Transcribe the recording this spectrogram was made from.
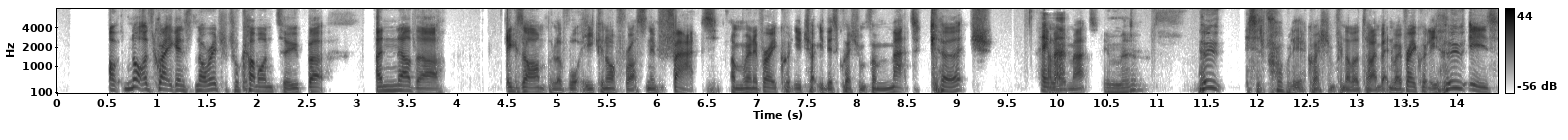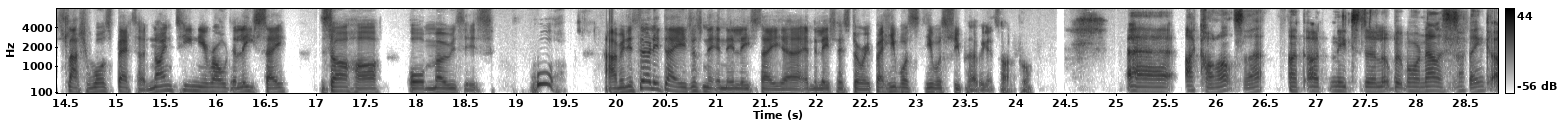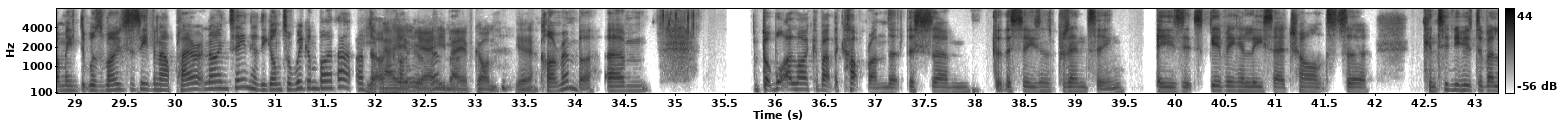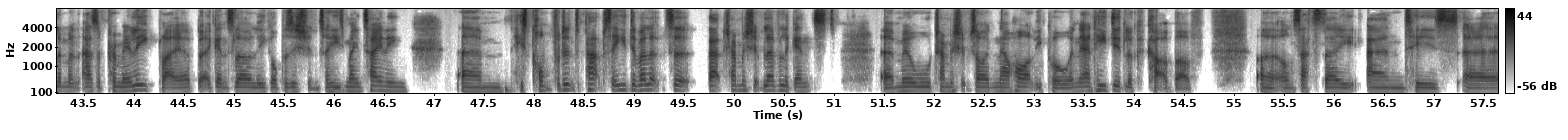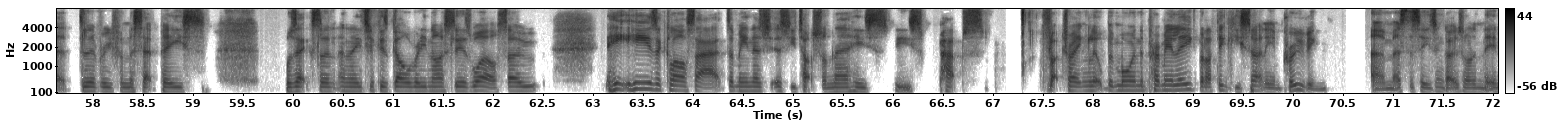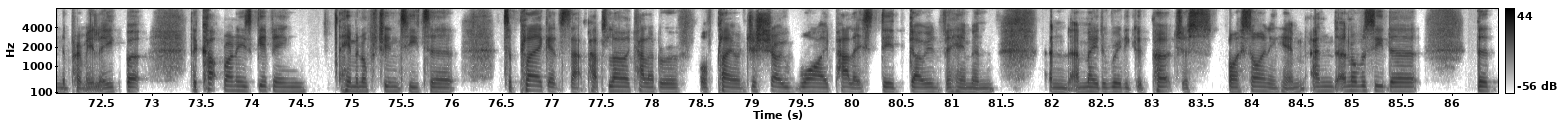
oh, not as great against Norwich, which we'll come on to, but another example of what he can offer us. And in fact, I'm going to very quickly chuck you this question from Matt Kirch, Hey, Hello, Matt. Matt. Hey, Matt. Who, this is probably a question for another time, but anyway, very quickly, who is slash was better, 19 year old Olise, Zaha, or Moses? Whew. I mean, it's early days, isn't it, in the Olise uh, in the Olise story? But he was he was superb against Hartlepool. Uh, I can't answer that. I'd, I'd, need to do a little bit more analysis. I think. I mean, was Moses even our player at 19? Had he gone to Wigan by that? I, he may have, yeah, remember. he may have gone. Yeah, can't remember. Um, but what I like about the cup run that this um, that this season is presenting is it's giving Olise a chance to continue his development as a Premier League player, but against lower league opposition. So he's maintaining um, his confidence, perhaps that he developed at that Championship level against uh, Millwall Championship side and now Hartlepool, and, and he did look a cut above uh, on Saturday, and his uh, delivery from the set piece was excellent, and he took his goal really nicely as well. So he he is a class act. I mean, as, as you touched on there, he's he's perhaps fluctuating a little bit more in the Premier League, but I think he's certainly improving um, as the season goes on in the, in the Premier League. But the cup run is giving him an opportunity to to play against that perhaps lower caliber of, of player and just show why Palace did go in for him and, and and made a really good purchase by signing him. And and obviously the the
